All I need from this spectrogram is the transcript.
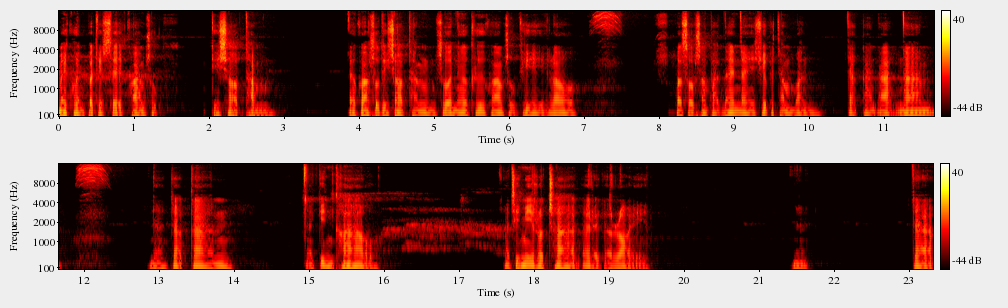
ไม่ควรปฏิเสธความสุขที่ชอบทำและความสุขที่ชอบทำส่วนหนึ่งก็คือความสุขที่เราประสบสัมผัสได้ในชีวิตประจำวัน จากการอาบน้ำ นะจากการกินข้าวที่มีรสชาติอร่อยอร่อยนะจาก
